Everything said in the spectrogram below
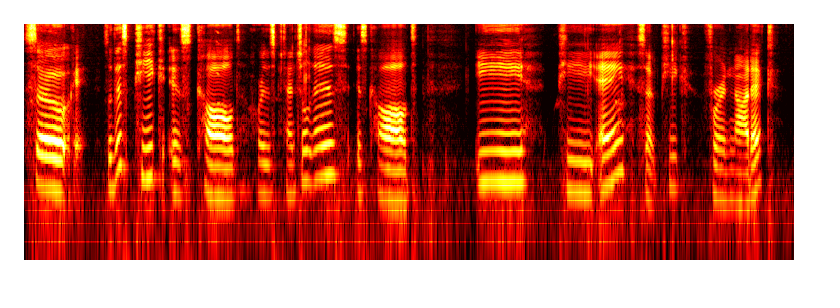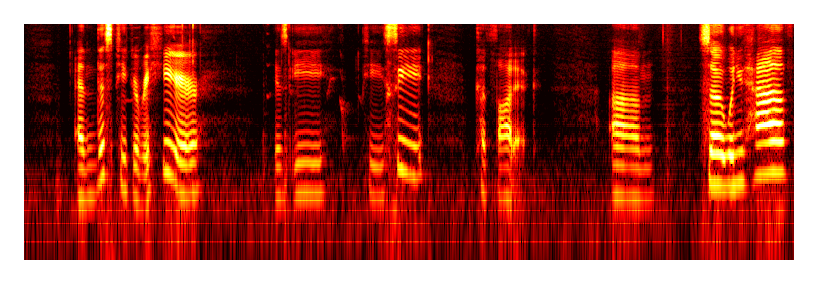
so, okay, so this peak is called, where this potential is, is called EPA, so peak for anodic. And this peak over here is EPC, cathodic. Um, so when you have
